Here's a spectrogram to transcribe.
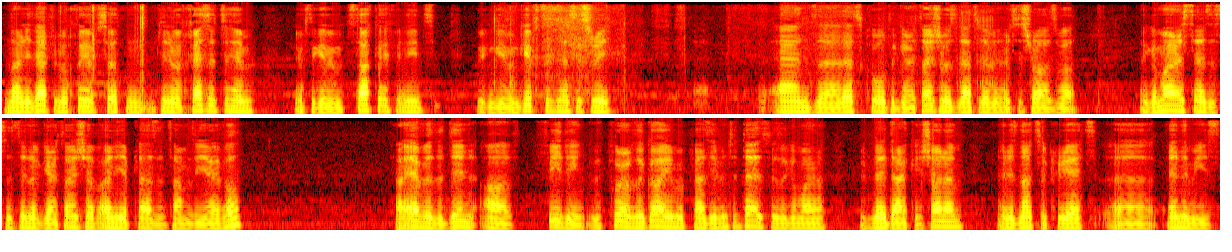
Not only that, we have certain dinim of chesed to him. We have to give him tzedakah if he needs. We can give him gifts if necessary. And uh, that's called the Ger Toshav, is allowed to live in Eretz Yisrael as well. The Gemara says that the din of Ger only applies in the time of the Yovel. However, the din of feeding the poor of the Goyim applies even today, says the Gemara, Ibnei Darkei Shalom. And it is not to create uh, enemies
